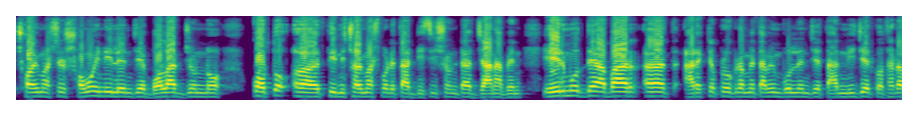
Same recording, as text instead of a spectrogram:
ছয় মাসের সময় নিলেন যে বলার জন্য কত তিনি ছয় মাস পরে তার ডিসিশনটা জানাবেন। এর মধ্যে আবার আরেকটা প্রোগ্রামে তামিম বললেন যে তার নিজের কথাটা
